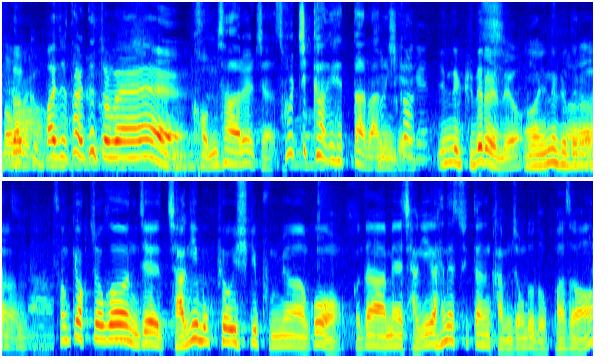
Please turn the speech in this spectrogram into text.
나 급발진 탈퇴 좀 해. 검사를 진짜 솔직하게 했다라는 게. 있는 그대로 했네요. 어, 있는 그대로 했지. 성격 쪽은 이제 자기 목표 의식이 분명하고 그 다음에 자기가 해낼 수 있다는 감정도 높아서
